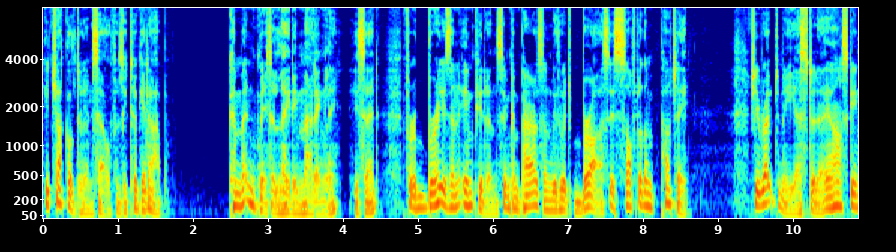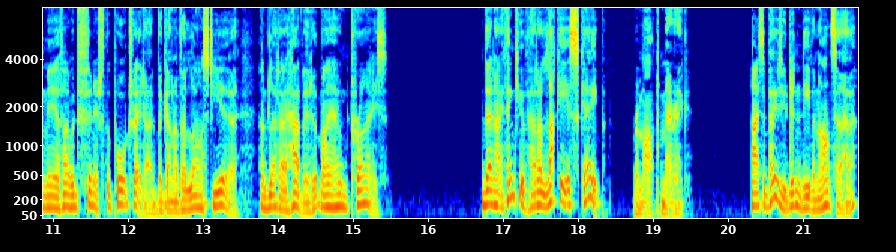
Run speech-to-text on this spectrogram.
He chuckled to himself as he took it up. Commend me to Lady Madingley, he said, for a brazen impudence in comparison with which brass is softer than putty. She wrote to me yesterday asking me if I would finish the portrait I'd begun of her last year and let her have it at my own price. Then I think you've had a lucky escape, remarked Merrick. I suppose you didn't even answer her.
